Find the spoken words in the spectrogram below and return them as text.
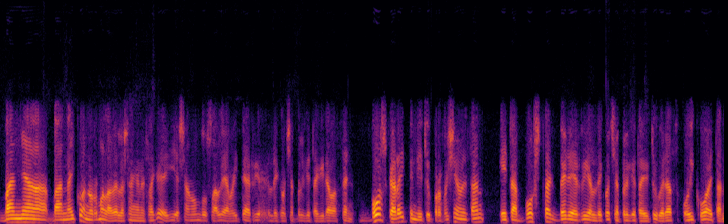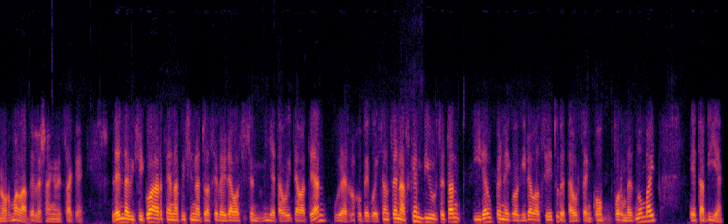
Baina, ba, nahikoa normala dela esan genezake, egia esan ondo zalea baita herrialdeko txapelketak irabazen. Bost garaipen ditu profesionaletan eta bostak bere herrialdeko txapelketa ditu, beraz, ohikoa eta normala dela esan genezake. Lehen da bizikoa, artean afizinatu zela irabazi zen 2008 batean, gure erlojupeko izan zen, azken bi urtetan iraupenekoak irabazi ditu eta urten konformez nonbait, eta biak,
